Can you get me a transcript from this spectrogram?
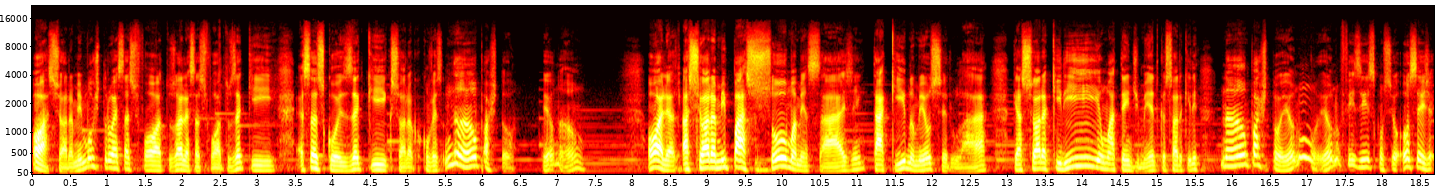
Ó, oh, a senhora me mostrou essas fotos, olha essas fotos aqui, essas coisas aqui que a senhora conversou. Não, pastor, eu não. Olha, a senhora me passou uma mensagem, está aqui no meu celular, que a senhora queria um atendimento, que a senhora queria. Não, pastor, eu não, eu não fiz isso com o senhor. Ou seja,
